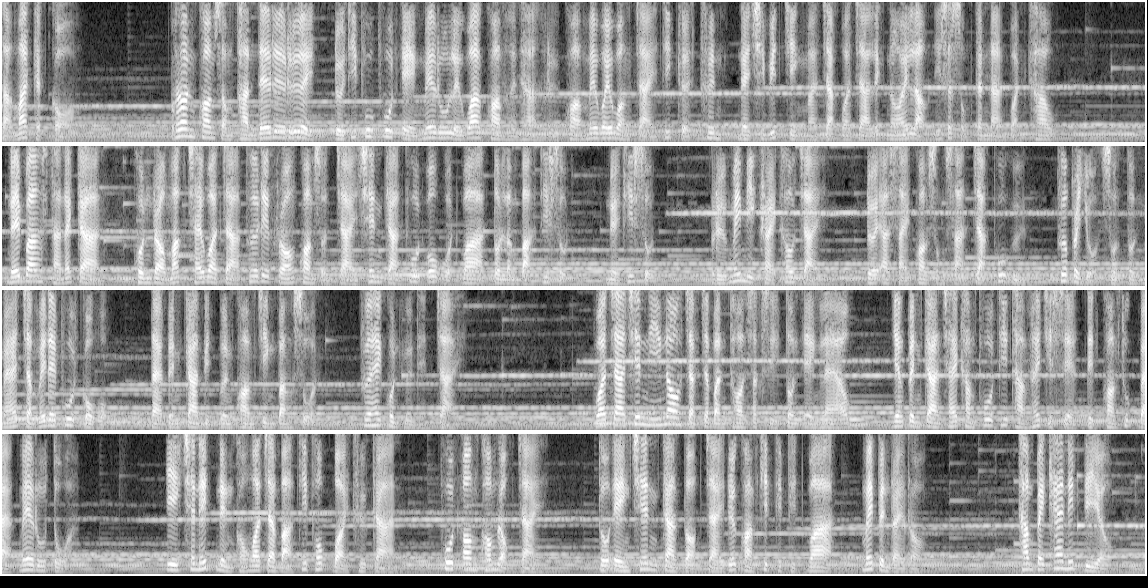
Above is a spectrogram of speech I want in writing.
สามารถกัดก่อ ร่อนความสัมพันธ์ได้เรื่อยๆ โดยที่ผู้พูดเองไม่รู้เลยว่าความเหินห่างหรือความไม่ไว้วางใจที่เกิดขึ้นในชีวิตจริงมาจากวาจาเล็กน้อยเหล่านี้สะสมกันนานวันเข้า ในบางสถานการณ์คนเรามักใช้วาจาเพื่อเรียกร้องความสนใจ เช่นการพูดโอ้อวดว่าตนลำบากที่สุด เหนื่อยที่สุด หรือไม่มีใครเข้าใจ ดยอาศัยความสงสารจากผู้อื่น เพื่อประโยชน์ส่วนตนแม้จะไม่ได้พูดโกหก แต่เป็นการบิดเบือนความจริงบางส่วน เพื่อให้คนอื่นเห็นใจวาจาเช่นนี้นอกจากจะบั่นทอนศักดิ์ศรีตนเองแล้ว ยังเป็นการใช้คำพูดที่ทำให้จิตเสพติดความทุกข์แบบไม่รู้ตัว อีกชนิดหนึ่งของวาจาบาปที่พบบ่อยคือการ พูดอ้อมค้อมหลอกใจ ตัวเองเช่น การปลอบใจด้วยความคิดผิดๆว่า ไม่เป็นไรหรอก ทำไปแค่นิดเดียว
